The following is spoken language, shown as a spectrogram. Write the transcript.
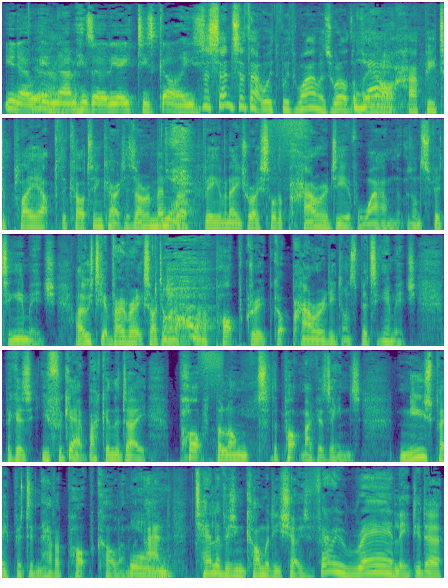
you know, in um, his early 80s guise. There's a sense of that with, with Wham as well, that they are happy to play up to the cartoon characters. I remember Yeah. being of an age where I saw the parody of Wham that was on Spitting Image. I used to get very, very excited when a, when a pop group got parodied on Spitting Image because you forget, back in the day, pop belonged to the pop magazines. Newspapers didn't have a pop column, Yeah. and television comedy shows very rarely did a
